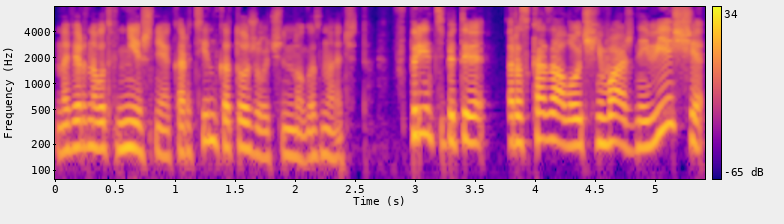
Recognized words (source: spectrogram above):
Наверное, вот внешняя картинка тоже очень много значит. В принципе, ты рассказала очень важные вещи,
